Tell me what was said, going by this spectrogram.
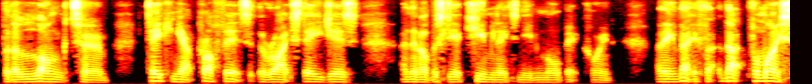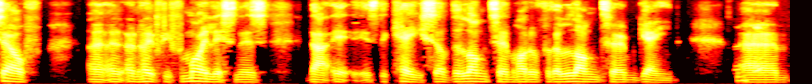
for the long term, taking out profits at the right stages, and then obviously accumulating even more Bitcoin. I think that if that, that for myself uh, and, and hopefully for my listeners, that it is the case of the long term hodl for the long term gain. Okay. Um,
